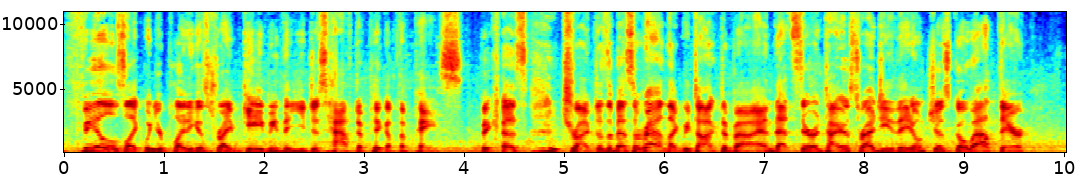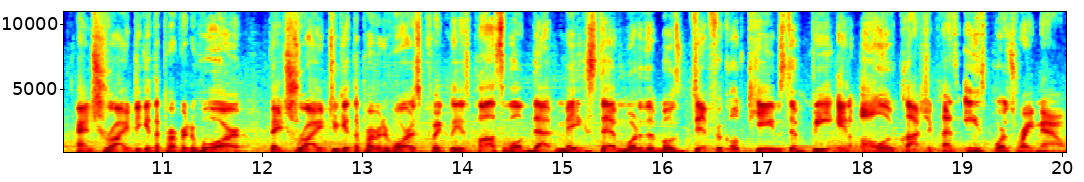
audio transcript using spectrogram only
feels like when you're playing against Tribe Gaming that you just have to pick up the pace because Tribe doesn't mess around like we talked about and that's their entire strategy. They don't just go out there and tried to get the perfect war, they tried to get the perfect war as quickly as possible. That makes them one of the most difficult teams to beat in all of Clash of Clans esports right now.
